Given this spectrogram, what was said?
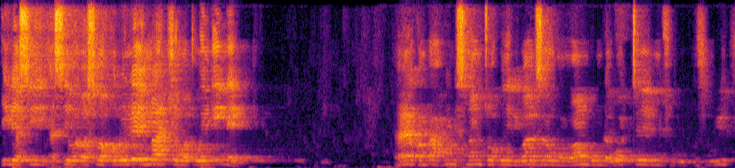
Ili asiwakololee macho watu wengine eh kwamba mimi sina mtu wa kuniliwaza au wangu muda wote shughuli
